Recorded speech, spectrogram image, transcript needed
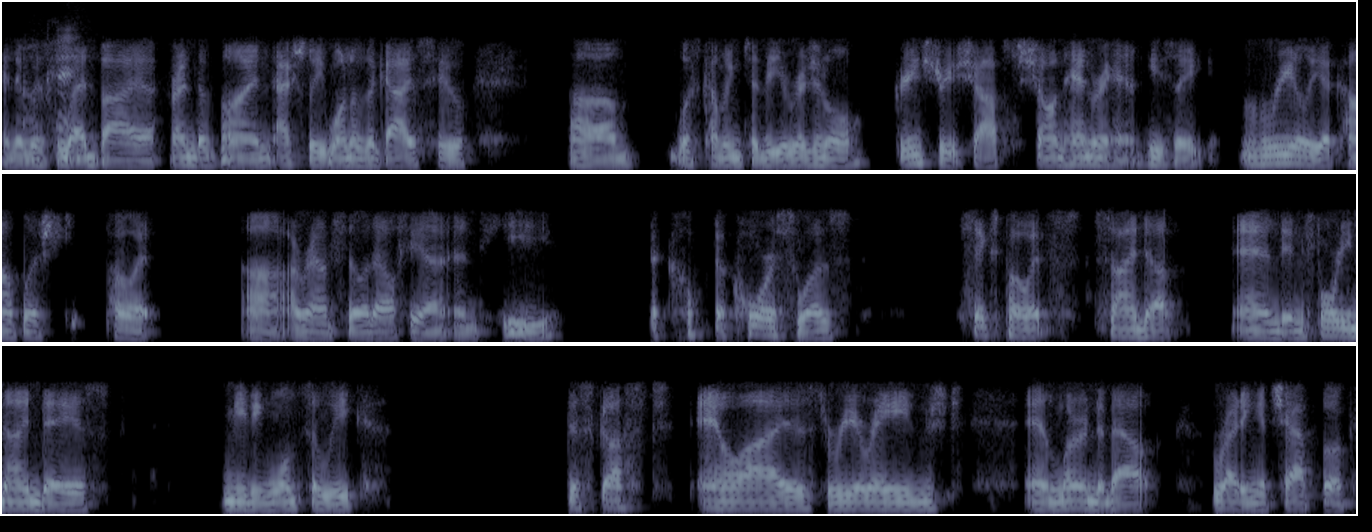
and it was okay. led by a friend of mine, actually one of the guys who um, was coming to the original Green Street shops, Sean Hanrahan. He's a really accomplished poet uh, around Philadelphia, and he the the course was six poets signed up, and in 49 days, meeting once a week, discussed, analyzed, rearranged, and learned about writing a chapbook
